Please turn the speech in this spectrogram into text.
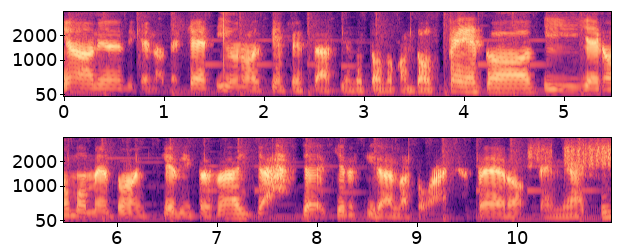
y que no sé qué, y uno siempre está haciendo todo con dos pesos y llega un momento en que dices, ay, ya, ya quieres tirar la toalla, pero venme aquí,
